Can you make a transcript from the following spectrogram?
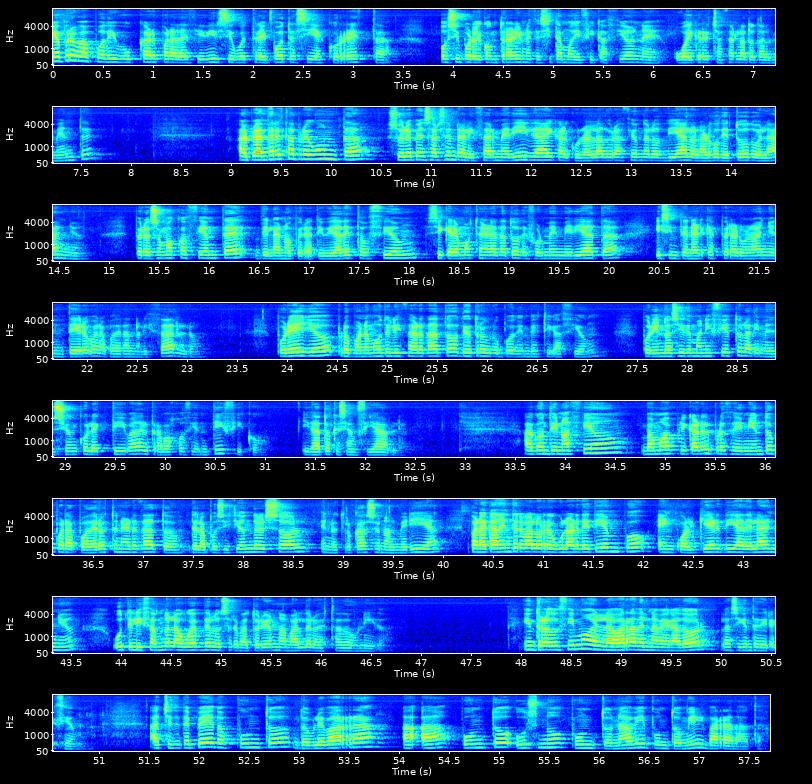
¿Qué pruebas podéis buscar para decidir si vuestra hipótesis es correcta o si por el contrario necesita modificaciones o hay que rechazarla totalmente? Al plantear esta pregunta suele pensarse en realizar medidas y calcular la duración de los días a lo largo de todo el año, pero somos conscientes de la inoperatividad de esta opción si queremos tener datos de forma inmediata y sin tener que esperar un año entero para poder analizarlo. Por ello, proponemos utilizar datos de otro grupo de investigación, poniendo así de manifiesto la dimensión colectiva del trabajo científico y datos que sean fiables. A continuación, vamos a explicar el procedimiento para poder obtener datos de la posición del Sol, en nuestro caso en Almería, para cada intervalo regular de tiempo, en cualquier día del año, utilizando la web del Observatorio Naval de los Estados Unidos. Introducimos en la barra del navegador la siguiente dirección http aa.usno.navi.mil barra data.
